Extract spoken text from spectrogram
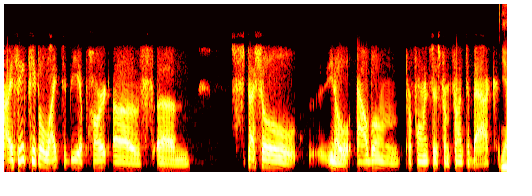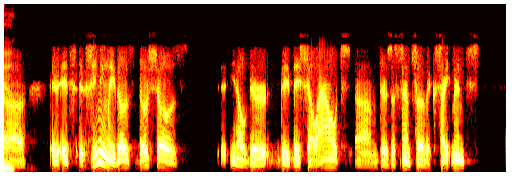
I think people like to be a part of um, special, you know, album performances from front to back. Yeah. Uh, it, it's it, seemingly those those shows you know they're they they sell out um there's a sense of excitement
